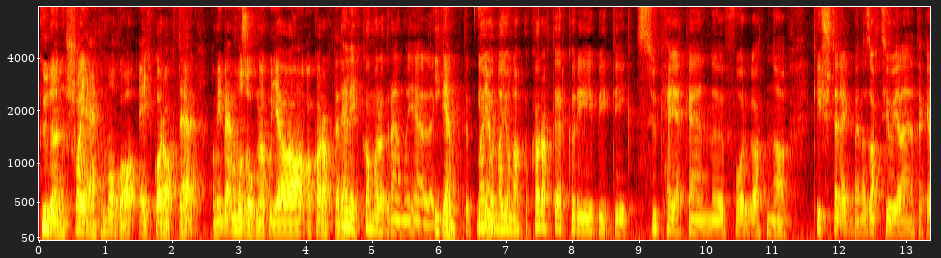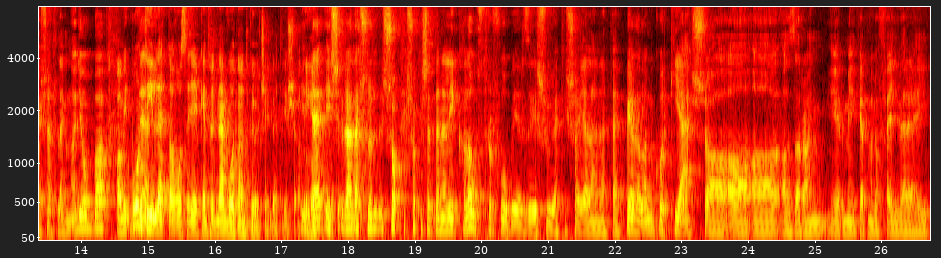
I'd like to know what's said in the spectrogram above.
külön saját maga egy karakter, amiben mozognak ugye a, a karakterek. Elég kamaradráma jelleg. Igen. Tehát nagyon-nagyon a karakter köré építik, szűk helyeken forgatnak, kis terekben az akciójelenetek esetleg nagyobbak. Ami pont de, illett ahhoz egyébként, hogy nem volt nagy költségvetése. De, Igen. És ráadásul sok, sok esetben elég klaustrofób érzésűek is a jelenetek. Például amikor kiássa a, a, az aranyérméket, meg a fegyvereit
